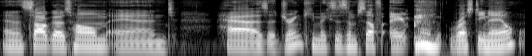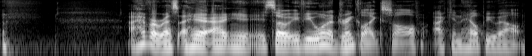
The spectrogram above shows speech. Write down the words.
then Saul goes home and has a drink. He mixes himself a rusty nail. I have a rest here. I, so if you want to drink like Saul, I can help you out.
